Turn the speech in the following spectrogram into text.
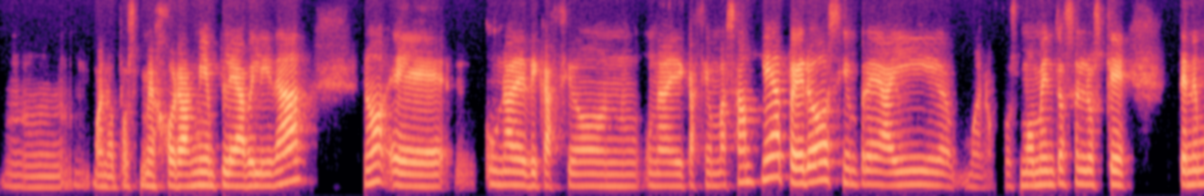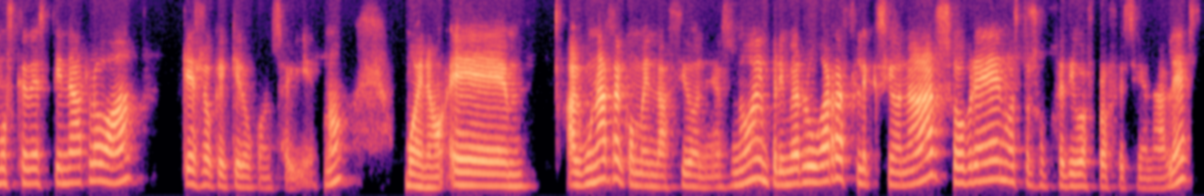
mm, bueno, pues mejorar mi empleabilidad, ¿no? Eh, una, dedicación, una dedicación más amplia, pero siempre hay bueno, pues momentos en los que tenemos que destinarlo a qué es lo que quiero conseguir. ¿no? Bueno, algunas recomendaciones. ¿no? En primer lugar, reflexionar sobre nuestros objetivos profesionales.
